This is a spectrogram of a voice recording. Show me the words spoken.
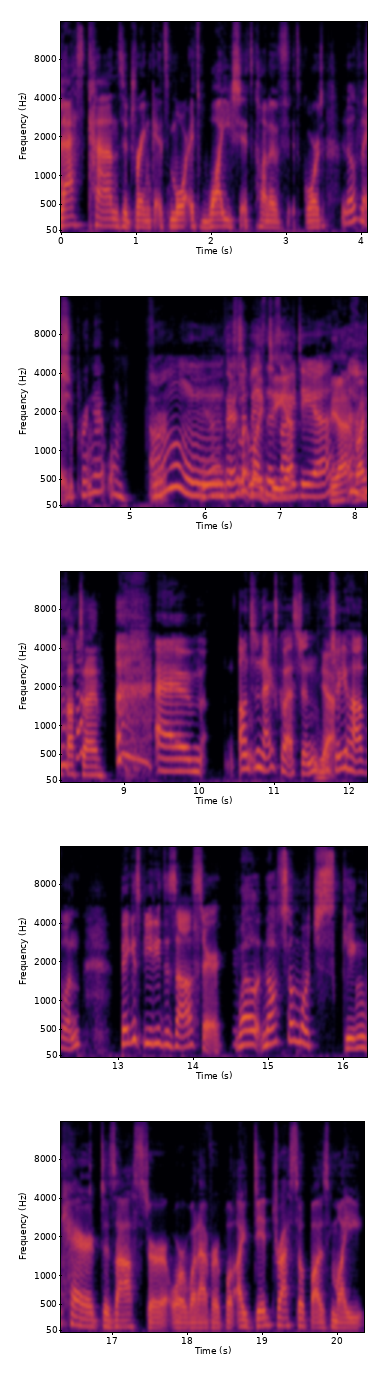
less cans of drink. It's more. It's white. It's kind of. It's gorgeous. Lovely. You should bring out one. for- Oh, Yeah, there's, a, little business idea. Yeah, write that down. Um, on to the next question. Yeah. I'm sure you have one. Biggest beauty disaster. Well, not so much skincare disaster or whatever, but I did dress up as my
